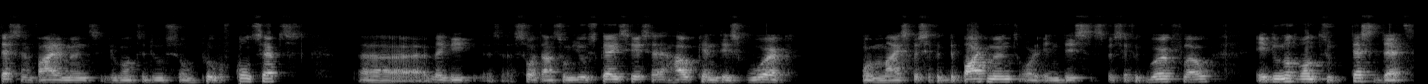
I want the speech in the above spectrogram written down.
test environment. You want to do some proof of concepts maybe sort out some use cases. Uh, how can this work for my specific department or in this specific workflow? You do not want to test that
